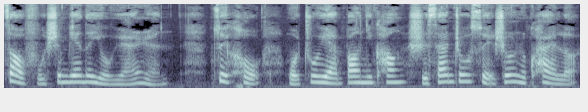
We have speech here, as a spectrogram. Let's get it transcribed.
造福身边的有缘人。最后，我祝愿邦尼康十三周岁生日快乐！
